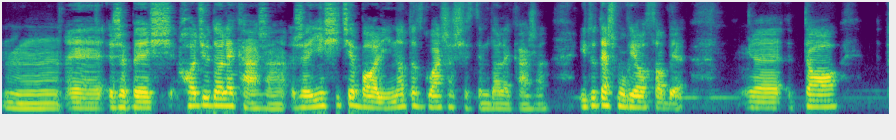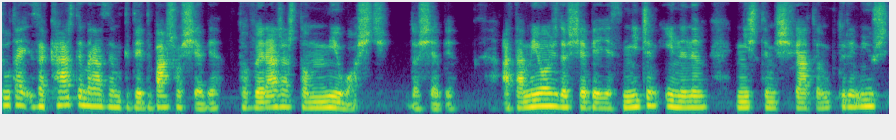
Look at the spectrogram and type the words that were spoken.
mm, e, żebyś chodził do lekarza, że jeśli cię boli, no to zgłaszasz się z tym do lekarza. I tu też mówię o sobie. E, to tutaj za każdym razem, gdy dbasz o siebie, to wyrażasz tą miłość do siebie. A ta miłość do siebie jest niczym innym niż tym światłem, którym już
